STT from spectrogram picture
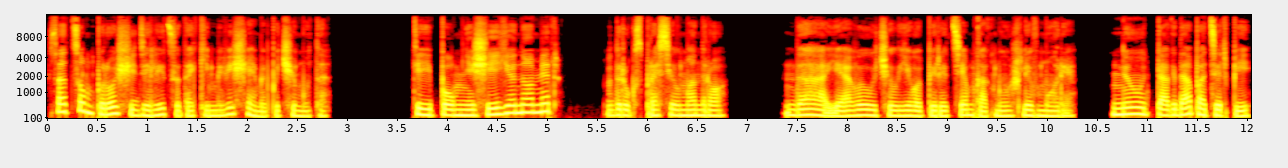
С отцом проще делиться такими вещами почему-то. «Ты помнишь ее номер?» — вдруг спросил Монро. «Да, я выучил его перед тем, как мы ушли в море». «Ну, тогда потерпи.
